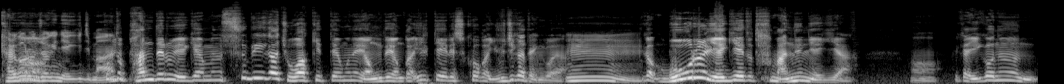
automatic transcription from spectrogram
결과론적인 얘기지만, 그럼 또 반대로 얘기하면 수비가 좋았기 때문에 0대 0과 1대 1의 스코어가 유지가 된 거야. 음, 그러니까 뭐를 얘기해도 다 맞는 얘기야. 어. 그러니까 이거는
